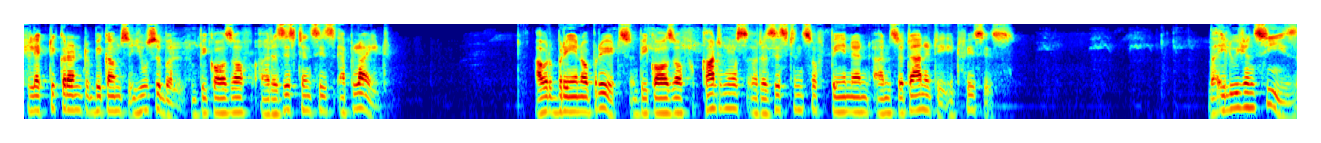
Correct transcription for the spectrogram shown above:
Electric current becomes usable because of resistances applied. Our brain operates because of continuous resistance of pain and uncertainty it faces. The illusion sees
